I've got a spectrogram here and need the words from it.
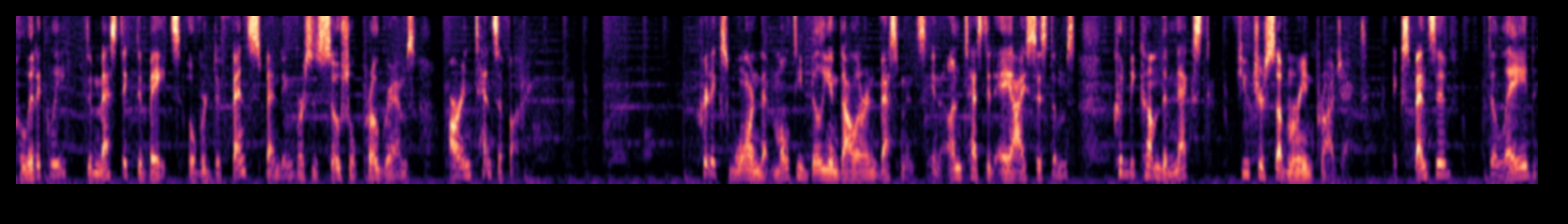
Politically, domestic debates over defense spending versus social programs are intensifying. Critics warn that multi-billion dollar investments in untested AI systems could become the next future submarine project, expensive, delayed,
